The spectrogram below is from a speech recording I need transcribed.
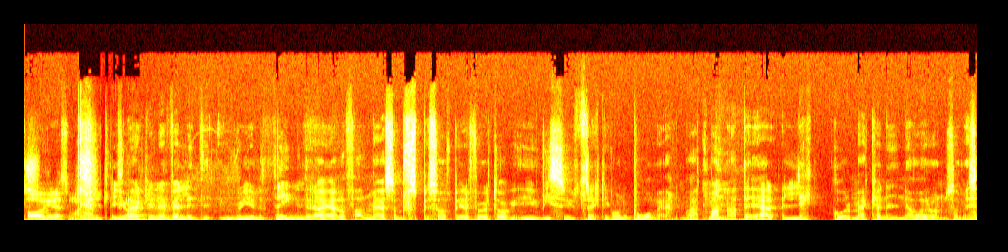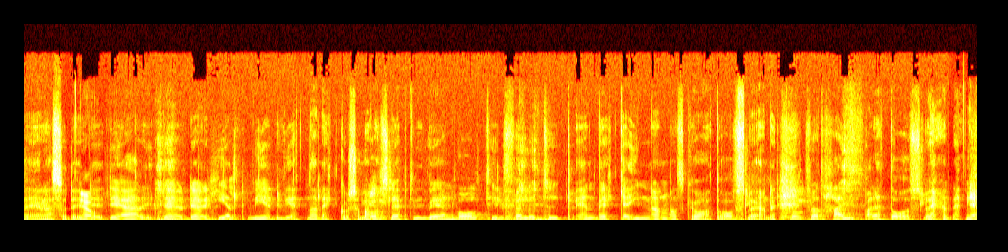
tag i det som har hänt. Det är ju Liksom. verkligen en väldigt real thing det där i alla fall med som, som spelföretag i viss utsträckning håller på med. Att, man, att det är läckor med kaninöron som vi säger. Alltså det, Ja. det, det, är, det, är, det är helt medvetna läckor som man har släppt vid väl valt tillfälle, typ en vecka innan man ska ha ett avslöjande. Men- För att hypa detta avslöjande. Ja.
